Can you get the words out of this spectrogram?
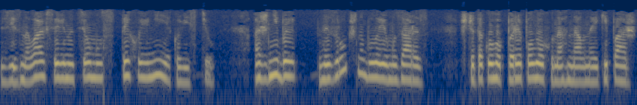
Зізнавався він у цьому з тихою ніяковістю, аж ніби незручно було йому зараз, що такого переполоху нагнав на екіпаж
